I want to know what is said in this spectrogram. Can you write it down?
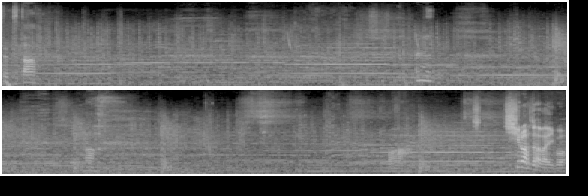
슬프다. 아 와 시- 실화잖아 이거.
